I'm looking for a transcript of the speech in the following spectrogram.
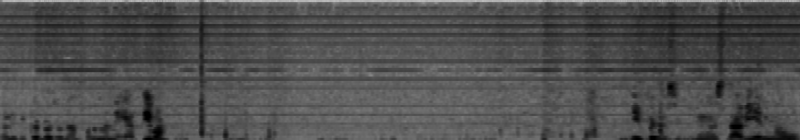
calificarlo de una forma negativa. Y pues no está bien, ¿no?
